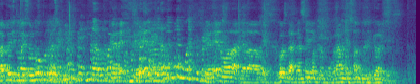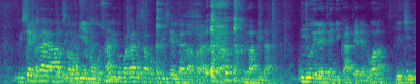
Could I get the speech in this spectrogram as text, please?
La Căiuț nu mai sunt locuri, nu se duce. Terenul ăla de la Costa Biserică, programul Sfântului Gheorghe. Biserica aia a ars la 1900, după care s-a făcut biserica de la Prada, de la- de la Blidat. Nu-i revendicat terenul ăla? De cine?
